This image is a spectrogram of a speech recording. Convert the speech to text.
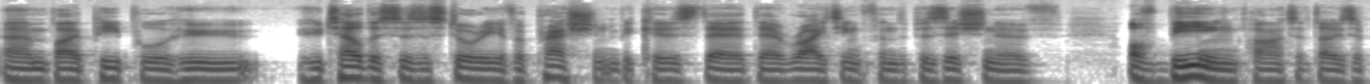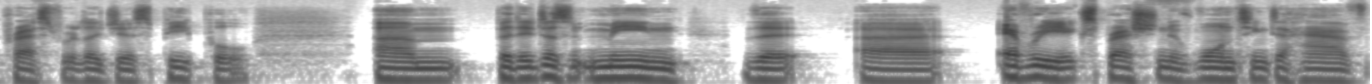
um, by people who who tell this as a story of oppression because they're they're writing from the position of of being part of those oppressed religious people. Um, but it doesn't mean that uh, every expression of wanting to have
